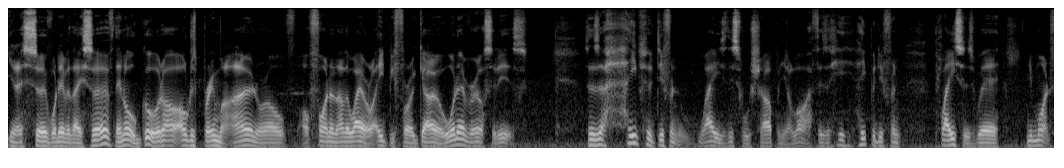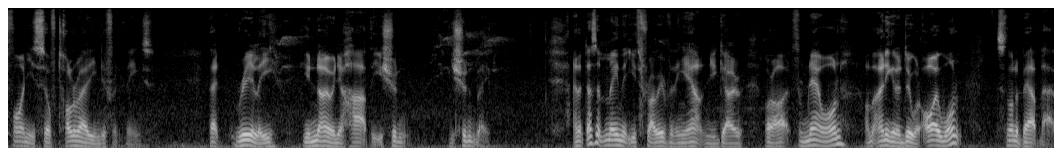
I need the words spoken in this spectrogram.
you know, serve whatever they serve, then all good. I'll, I'll, just bring my own, or I'll, I'll find another way, or I'll eat before I go, or whatever else it is. So there's a heap of different ways this will show up in your life. There's a heap of different places where you might find yourself tolerating different things that really you know in your heart that you shouldn't you shouldn't be. And it doesn't mean that you throw everything out and you go, all right, from now on, I'm only going to do what I want. It's not about that.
